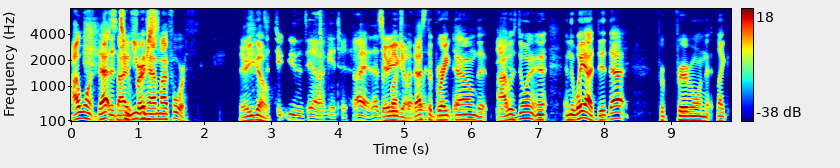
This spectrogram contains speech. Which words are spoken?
I want that The side, and you can have my fourth. There you go. You- Yeah, I'll get you. All right, that's a there you go. That's the break breakdown that Yeah. I was doing, and and the way I did that for for everyone that like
